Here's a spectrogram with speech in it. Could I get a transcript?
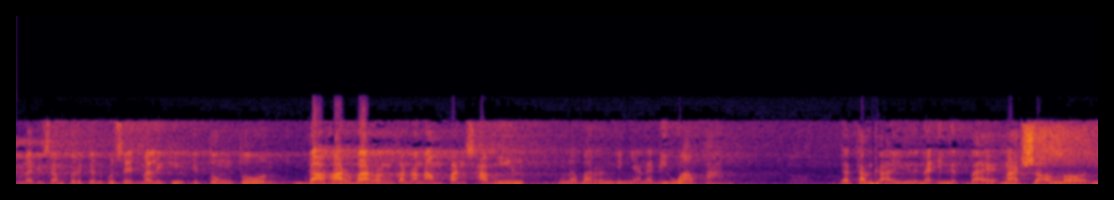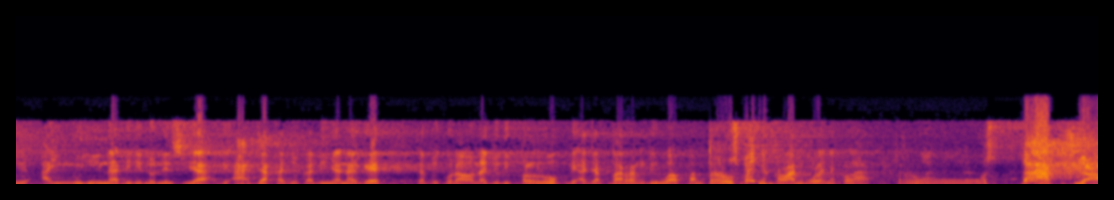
pula disampaikan ku Said Maliki dituntun dahar bareng karena nampan samin. Pula bareng jengnyana dihuapan. Datang ke ayeuna inget baik Masya Allah aing hina di Indonesia diajak kaju kadinya nage tapi kuraon naju dipeluk diajak bareng dihuapan terus banyak kelan kula nyekelan terus. Ah ya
